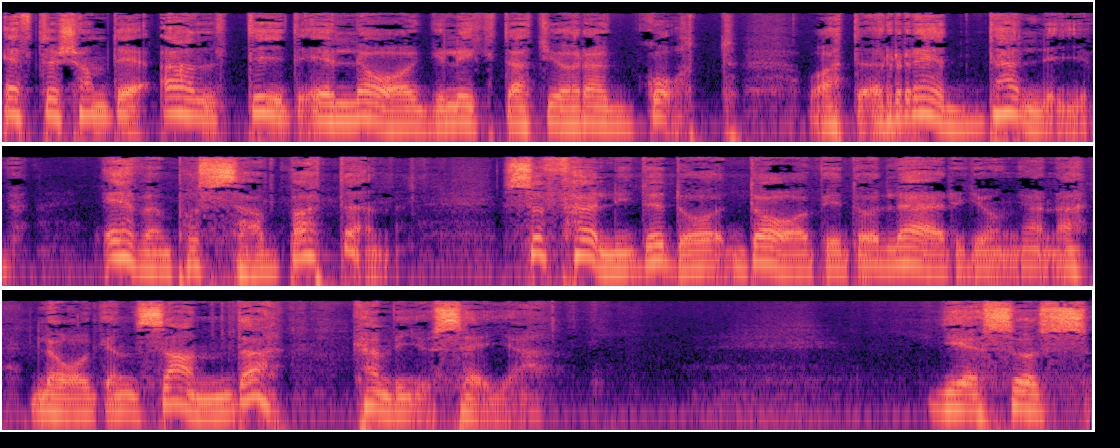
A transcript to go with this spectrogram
eftersom det alltid är lagligt att göra gott och att rädda liv, även på sabbaten, så följde då David och lärjungarna lagens anda, kan vi ju säga. Jesus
